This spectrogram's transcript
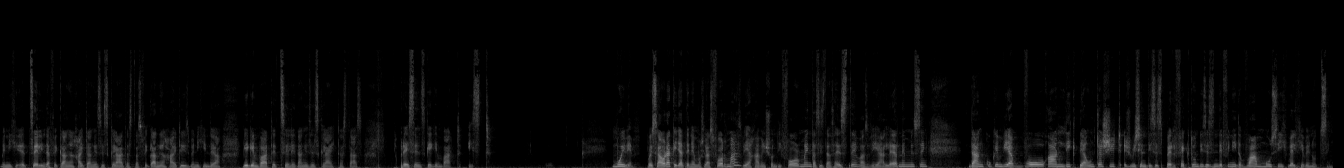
Wenn ich erzähle in der Vergangenheit, dann ist es klar, dass das Vergangenheit ist. Wenn ich in der Gegenwart erzähle, dann ist es gleich, dass das Präsens Gegenwart ist. Muy bien, pues ahora que ya tenemos las formas, wir haben schon die Formen, das ist das erste, was wir lernen müssen. Dann gucken wir, woran liegt der Unterschied zwischen dieses Perfekto und dieses Indefinido. Wann muss ich welche benutzen?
